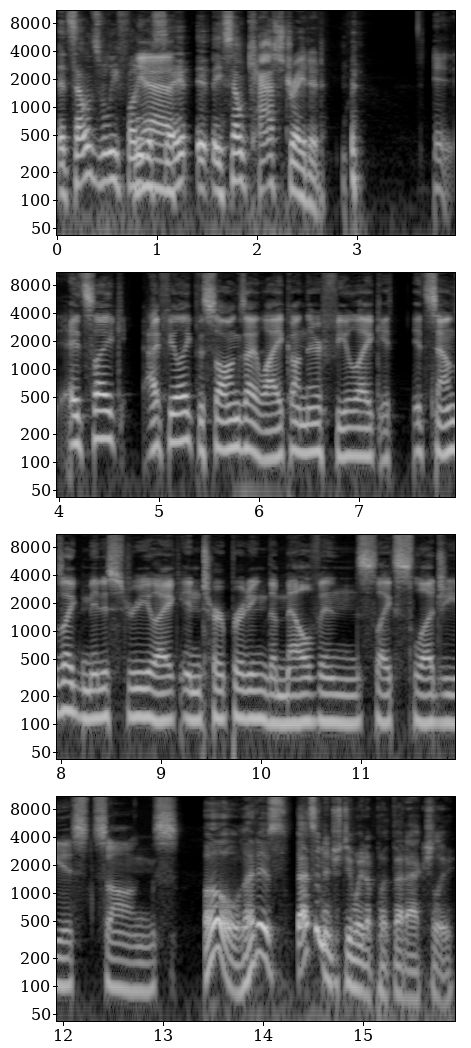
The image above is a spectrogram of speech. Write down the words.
It sounds really funny Yeah. to say. It, they sound castrated. It, it's like I feel like the songs I like on there feel like it. It sounds like Ministry, like interpreting the Melvins, like sludgiest songs. Oh, that is that's an interesting way to put that. Actually,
